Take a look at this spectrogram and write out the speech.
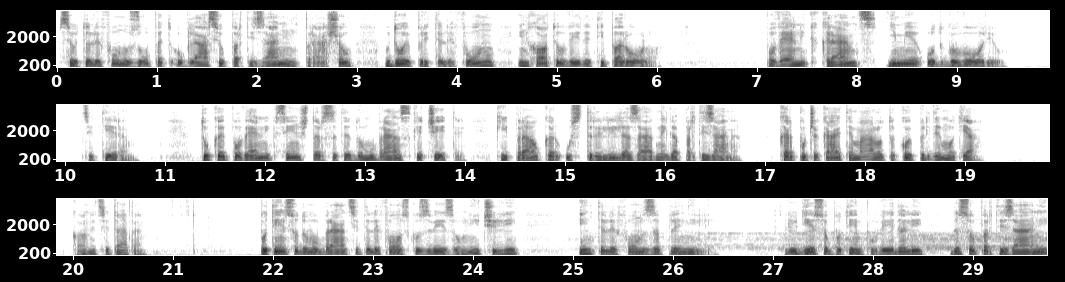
se je v telefonu zopet oglasil partizan in vprašal, kdo je pri telefonu in hotel vedeti parolo. Poveljnik Kranc jim je odgovoril: Citiram: Tukaj je poveljnik 47. domobranske čete, ki je pravkar ustrelila zadnjega partizana kar počakajte malo, takoj pridemo tja. Konec citata. Potem so domobranci telefonsko zvezo uničili in telefon zaplenili. Ljudje so potem povedali, da so partizani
